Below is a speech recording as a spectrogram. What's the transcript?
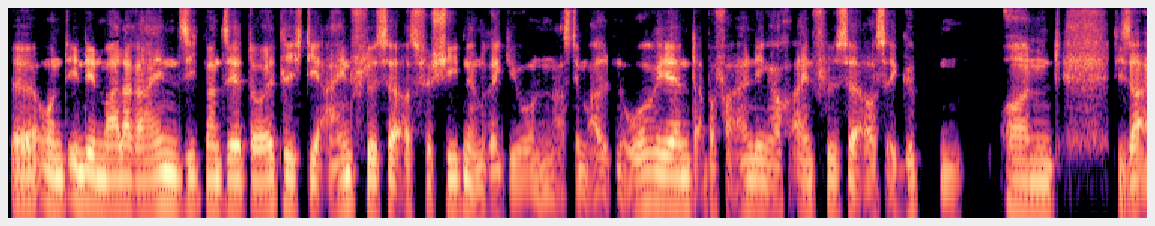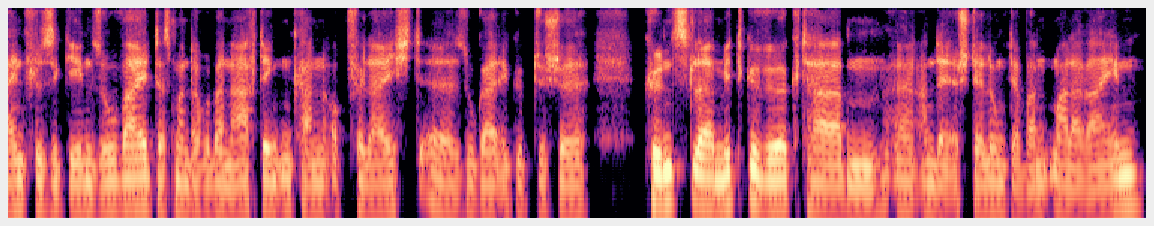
Äh, und in den Malereien sieht man sehr deutlich die Einflüsse aus verschiedenen Regionen, aus dem alten Orient, aber vor allen Dingen auch Einflüsse aus Ägypten. Und diese Einflüsse gehen so weit, dass man darüber nachdenken kann, ob vielleicht äh, sogar ägyptische Künstler mitgewirkt haben äh, an der Erstellung der Wandmalereien.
